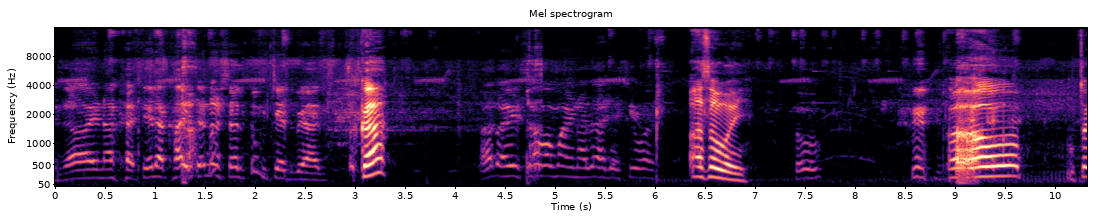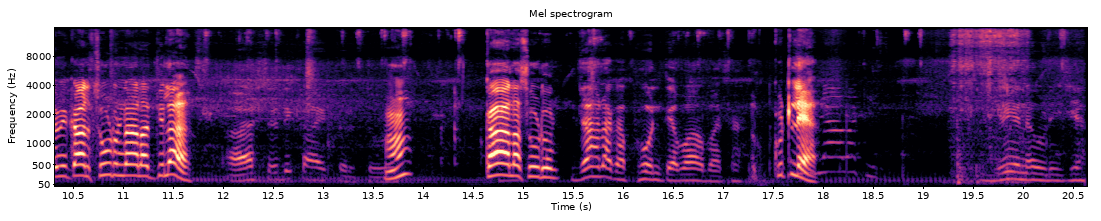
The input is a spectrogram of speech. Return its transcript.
जाय नका तिला खायचं नसेल तुमच्यात व्याज. का? आता हे सहा महिना झाल्याशिवाय. असं होय. हो. अहो, तुम्ही काल सोडून आला तिला? असं ते काय करतो? हं? का आला सोडून? झाला का फोन त्या बाबाचा? कुठल्या? नवडीच्या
